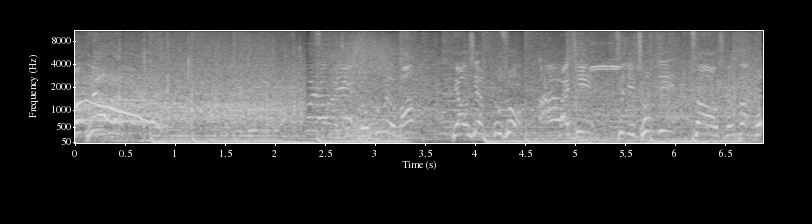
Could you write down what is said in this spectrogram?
球漂亮！白金有攻有防，表现不错。白金自己冲击，造成犯规。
